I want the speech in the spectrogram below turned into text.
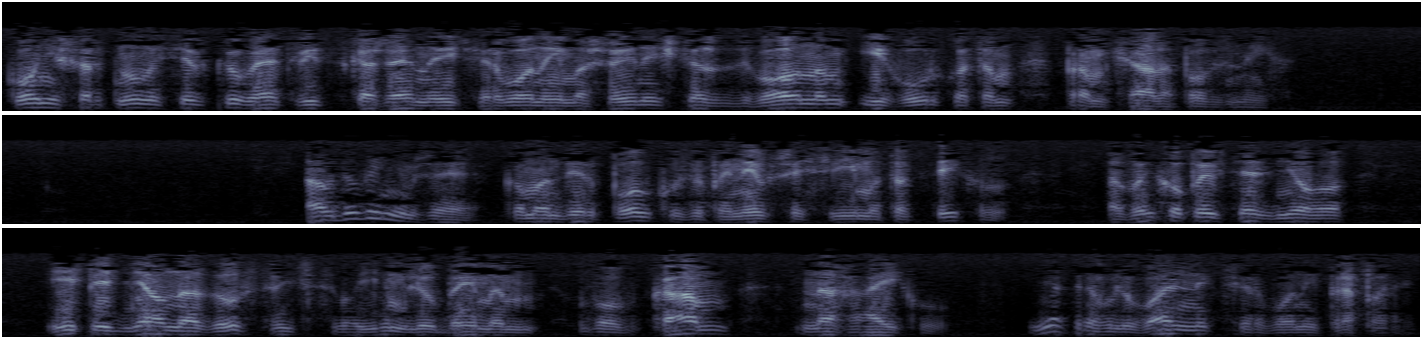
Коні шарпнулися в кювет від скаженої червоної машини, що з дзвоном і гуркотом промчала повз них. А в долині вже командир полку, зупинивши свій мотоцикл, вихопився з нього і підняв назустріч своїм любимим вовкам на гайку, як регулювальник червоний прапорець.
